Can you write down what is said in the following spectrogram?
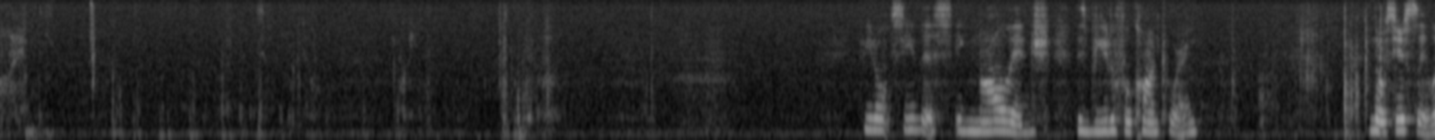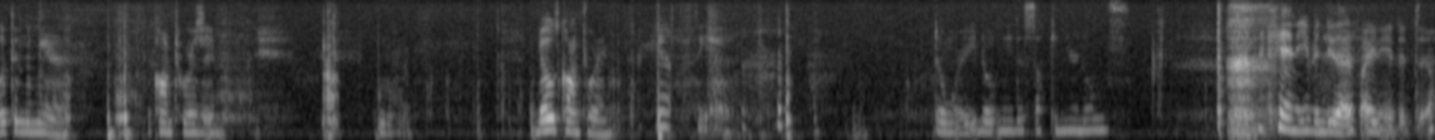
lines. If you don't see this, acknowledge this beautiful contouring. No, seriously, look in the mirror. The contours in beautiful. Nose contouring. I can't see it. Don't worry, you don't need to suck in your nose. I can't even do that if I needed to.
